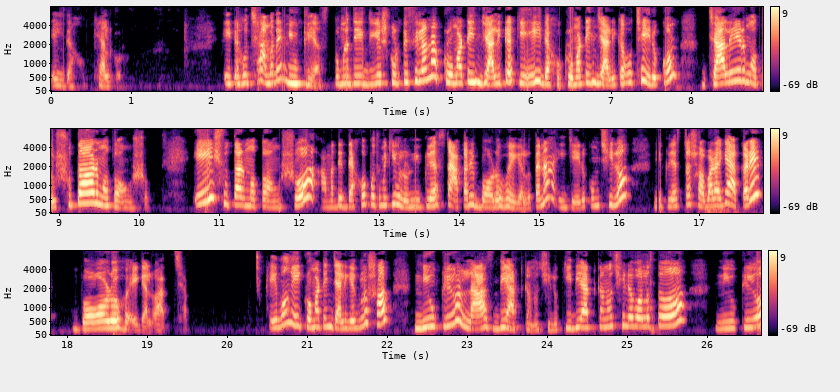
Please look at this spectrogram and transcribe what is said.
এই দেখো, খেয়াল করো। এটা হচ্ছে আমাদের নিউক্লিয়াস। তোমরা যে জিজ্ঞেস করতেছিলে না, ক্রোমাটিন জালিকা কি? এই দেখো, ক্রোমাটিন জালিকা হচ্ছে এরকম জালের মতো, সুতার মতো অংশ। এই সুতার মতো অংশ আমাদের দেখো, প্রথমে কি হলো? নিউক্লিয়াসটা আকারে বড় হয়ে গেল, তাই না? এই যে এরকম ছিল, নিউক্লিয়াসটা সবার আগে আকারে বড় হয়ে গেল আচ্ছা। এবং এই ক্রোমাটিন জালিকাগুলো সব নিউক্লিয় লাস দিয়ে আটকানো ছিল। কি দিয়ে আটকানো ছিল বলতো? নিউক্লিয়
